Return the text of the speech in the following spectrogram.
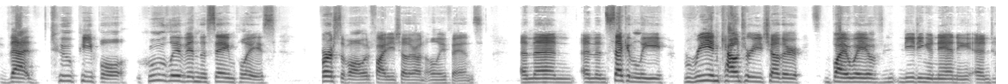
that two people who live in the same place, first of all, would find each other on OnlyFans. And then and then secondly, re-encounter each other by way of needing a nanny and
